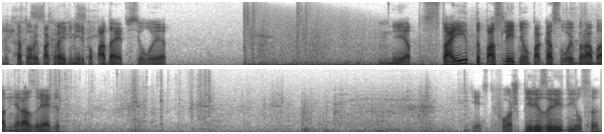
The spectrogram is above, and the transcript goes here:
ну, который, по крайней мере, попадает в силуэт. Нет, стоит до последнего, пока свой барабан не разрядит. Есть. Фош перезарядился.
